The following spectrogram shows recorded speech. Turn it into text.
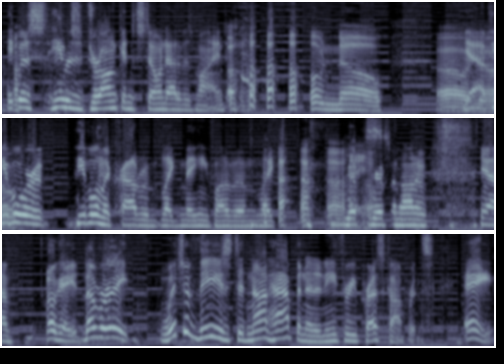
he was he was drunk and stoned out of his mind. oh no! Oh yeah, no. people were people in the crowd were like making fun of him, like rip, Nice. ripping on him. Yeah. Okay, number eight. Which of these did not happen at an E3 press conference? A.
